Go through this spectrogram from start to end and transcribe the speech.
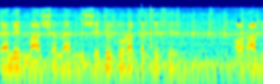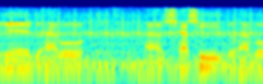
पहले मार्शल एडमिनिस्ट्रेटिव तोड़ा करते थे और अब ये जो है वो सियासी जो है वो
